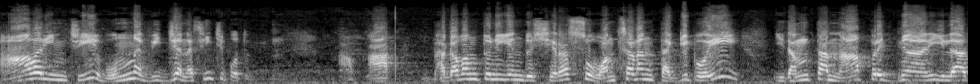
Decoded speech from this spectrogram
ఆవరించి ఉన్న విద్య నశించిపోతుంది. ఆ భగవంతుని ఎందు శిరస్సు వంచడం తగ్గిపోయి ఇదంతా నా ప్రజ్ఞ అని ఇలా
